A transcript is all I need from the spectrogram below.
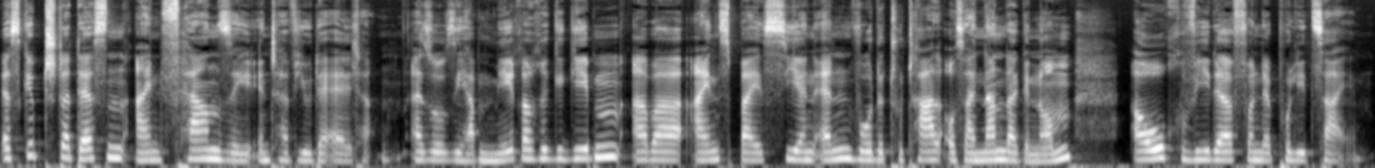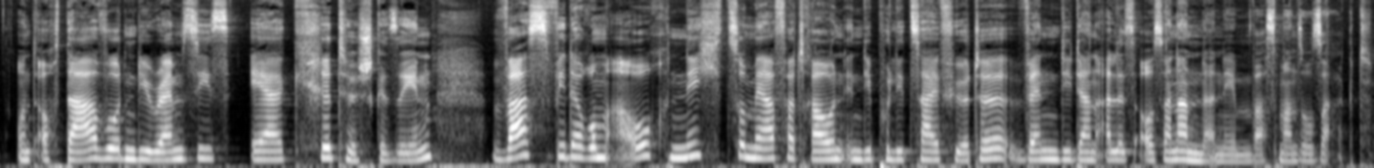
Es gibt stattdessen ein Fernsehinterview der Eltern. Also sie haben mehrere gegeben, aber eins bei CNN wurde total auseinandergenommen, auch wieder von der Polizei. Und auch da wurden die Ramseys eher kritisch gesehen, was wiederum auch nicht zu mehr Vertrauen in die Polizei führte, wenn die dann alles auseinandernehmen, was man so sagt.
